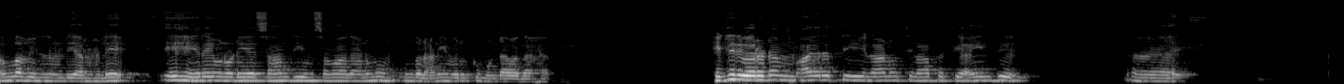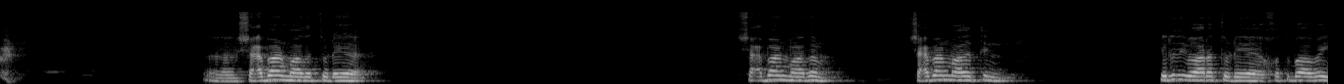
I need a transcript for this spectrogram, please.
அல்லாஹின் நடிகார்களே ஏக இறைவனுடைய சாந்தியும் சமாதானமும் உங்கள் அனைவருக்கும் உண்டாவதாக ஹிஜ்ரி வருடம் ஆயிரத்தி நானூத்தி நாற்பத்தி ஐந்து ஷாபான் மாதத்துடைய ஷாபான் மாதம் ஷாபான் மாதத்தின் இறுதி வாரத்துடைய ஹொத்பாவை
